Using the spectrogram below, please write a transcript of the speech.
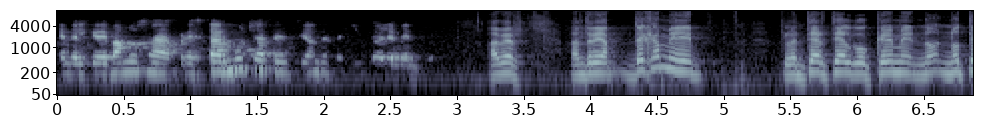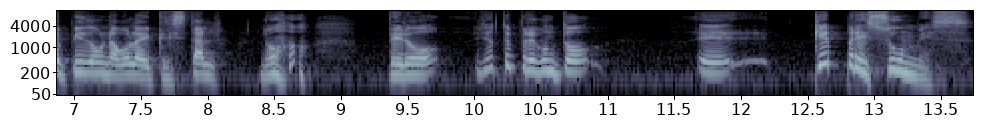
en el que vamos a prestar mucha atención desde quinto elemento. A ver, Andrea, déjame plantearte algo, créeme, no, no te pido una bola de cristal, ¿no? Pero yo te pregunto, eh, ¿qué presumes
